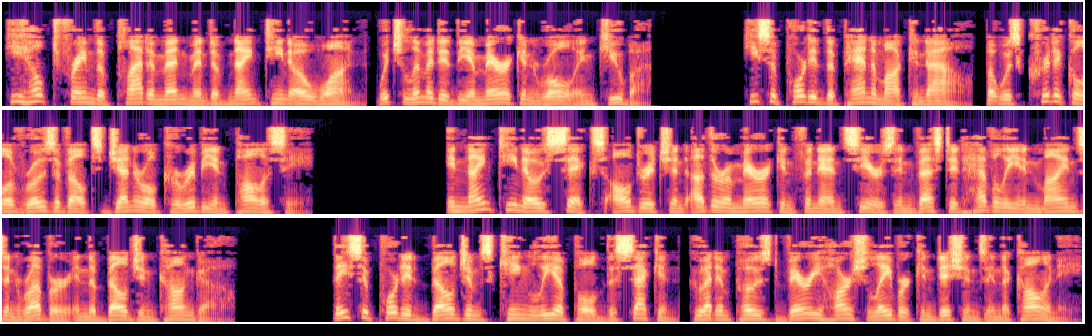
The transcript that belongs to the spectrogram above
He helped frame the Platt Amendment of 1901, which limited the American role in Cuba. He supported the Panama Canal, but was critical of Roosevelt's general Caribbean policy. In 1906 Aldrich and other American financiers invested heavily in mines and rubber in the Belgian Congo. They supported Belgium's King Leopold II, who had imposed very harsh labor conditions in the colony.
